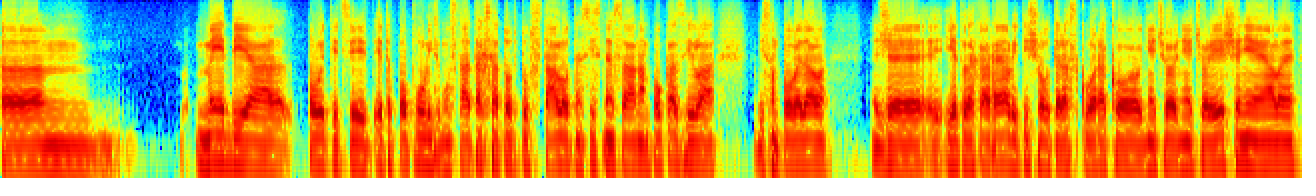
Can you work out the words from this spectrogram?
um, média, politici, je to populizmus, tak sa to tu stalo, ten systém sa nám pokazil a by som povedal, že je to taká reality show teraz skôr ako niečo, niečo riešenie, ale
